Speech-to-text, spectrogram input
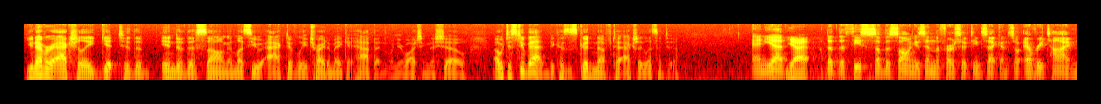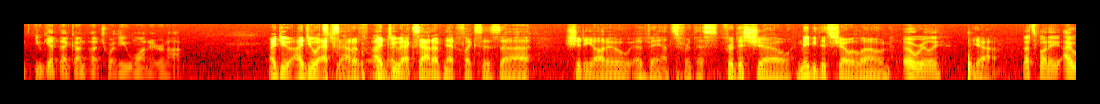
you never actually get to the end of this song unless you actively try to make it happen when you're watching the show, uh, which is too bad because it's good enough to actually listen to. And yet, yeah the, the thesis of the song is in the first 15 seconds, so every time you get that gun punch whether you want it or not. I do I do X out of I do X out of Netflix's uh shitty auto advance for this for this show maybe this show alone Oh, really? yeah That's funny. I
